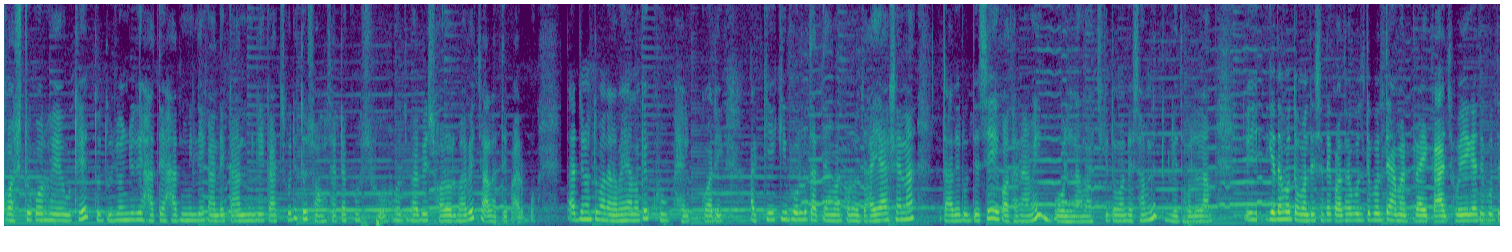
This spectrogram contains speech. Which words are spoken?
কষ্টকর হয়ে ওঠে। তো দুজন যদি হাতে হাত মিলিয়ে কাঁধে কাঁধ মিলিয়ে কাজ করি, তো সংসারটা খুব সহজভাবে, সরলভাবে চালাতে পারব। তার জন্য তোমার দাদা ভাই আমাকে খুব হেল্প করে। আর কে কী বলল তাতে আমার কোনো যায় আসে না। তাদের উদ্দেশ্যে এই কথাটা আমি বললাম। আজকে তোমাদের সামনে তুলে ধরলাম। তো এইদিকে দেখো তোমাদের সাথে কথা বলতে বলতে আমার প্রায় কাজ হয়ে গেছে বলতে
